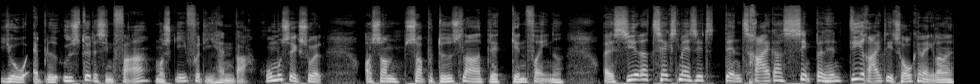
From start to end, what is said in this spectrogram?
jo er blevet udstødt af sin far, måske fordi han var homoseksuel, og som så på dødslejet bliver genforenet. Og jeg siger dig tekstmæssigt, den trækker simpelthen direkte i tårkanalerne.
